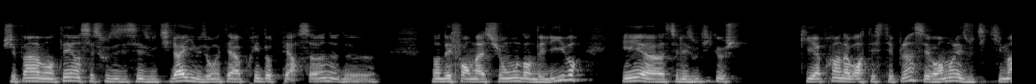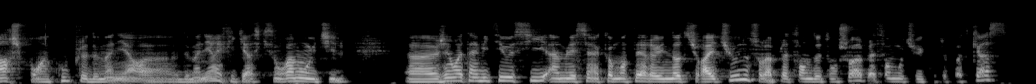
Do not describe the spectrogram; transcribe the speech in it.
j'ai pas inventé. Hein, ces, ces outils-là, ils ont été appris d'autres personnes, de, dans des formations, dans des livres, et euh, c'est les outils que je, qui après en avoir testé plein, c'est vraiment les outils qui marchent pour un couple de manière, euh, de manière efficace, qui sont vraiment utiles. Euh, J'aimerais t'inviter aussi à me laisser un commentaire et une note sur iTunes, sur la plateforme de ton choix, la plateforme où tu écoutes le podcast,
